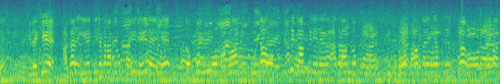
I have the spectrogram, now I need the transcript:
हैं। कि देखिए अगर ये चीज़ अगर आप लोग सही नहीं रहेंगे तो वो, वो भगवान की पूजा हो किसी काम की नहीं रहेगा। अगर आप लोग भेदभाव करेंगे अपने सही बात।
